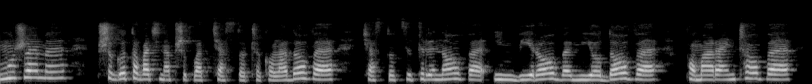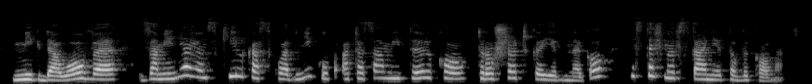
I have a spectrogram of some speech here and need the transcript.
Możemy przygotować na przykład ciasto czekoladowe, ciasto cytrynowe, imbirowe, miodowe, pomarańczowe, migdałowe, zamieniając kilka składników, a czasami tylko troszeczkę jednego, jesteśmy w stanie to wykonać.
